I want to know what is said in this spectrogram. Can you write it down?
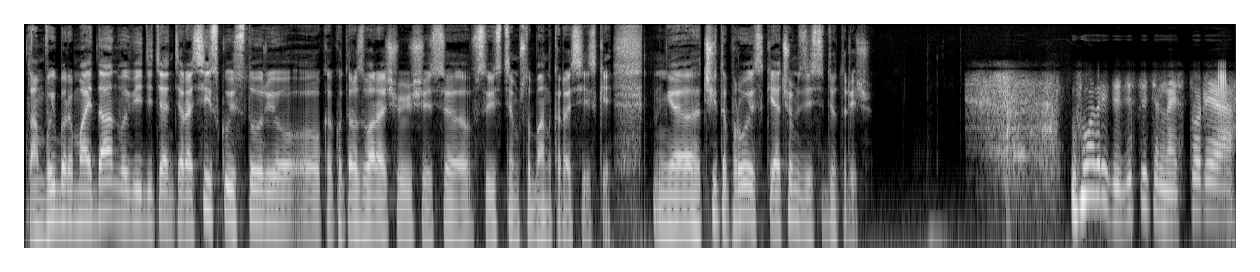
там выборы Майдан, вы видите антироссийскую историю, э, какую-то разворачивающуюся в связи с тем, что банк российский. Э, чьи-то происки. О чем здесь идет речь? Ну, смотрите, действительно, история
